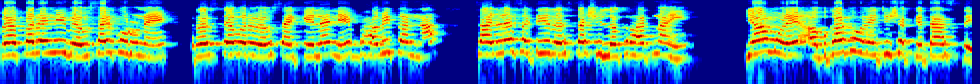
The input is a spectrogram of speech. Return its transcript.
व्यापाऱ्यांनी व्यवसाय करू नये रस्त्यावर व्यवसाय केल्याने भाविकांना चालण्यासाठी रस्ता शिल्लक राहत नाही यामुळे अपघात होण्याची शक्यता असते.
